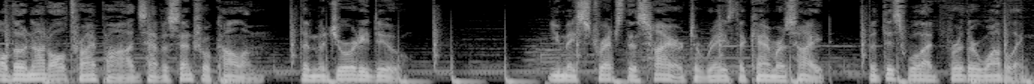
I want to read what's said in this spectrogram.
Although not all tripods have a central column, the majority do. You may stretch this higher to raise the camera's height, but this will add further wobbling.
